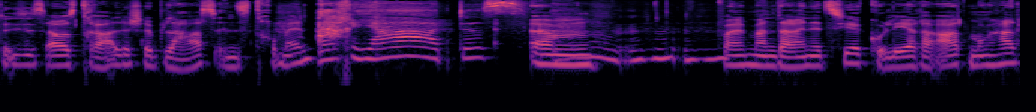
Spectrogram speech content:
dieses australische Blasinstrument. Ach ja, das. Ähm, ah. Weil man da eine zirkuläre Atmung hat.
